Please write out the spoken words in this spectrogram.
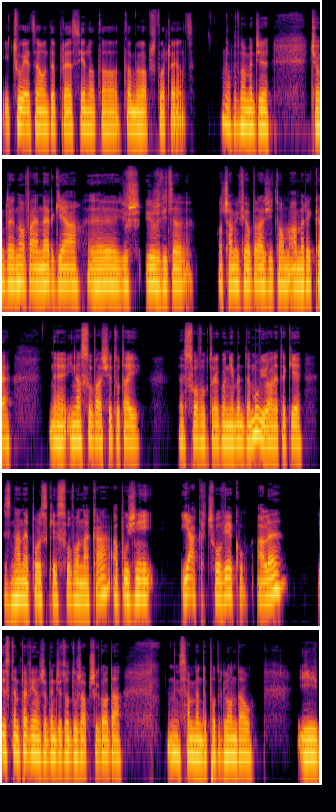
i czuję całą tę presję, no to, to bywa przytłaczające. Na pewno będzie ciągle nowa energia. Y, już, już widzę oczami wyobrazi tą Amerykę y, i nasuwa się tutaj słowo, którego nie będę mówił, ale takie znane polskie słowo na K, a później jak człowieku, ale jestem pewien, że będzie to duża przygoda. Sam będę podglądał i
